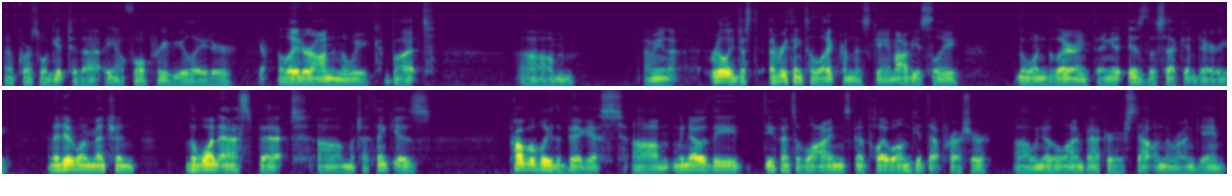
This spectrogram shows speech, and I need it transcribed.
and of course we'll get to that you know full preview later Yep. uh, later on in the week. But um, I mean, uh, really just everything to like from this game. Obviously, the one glaring thing it is the secondary, and I did want to mention the one aspect um, which I think is probably the biggest. Um, we know the defensive line is going to play well and get that pressure. Uh, we know the linebackers are stout in the run game.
